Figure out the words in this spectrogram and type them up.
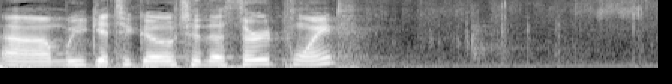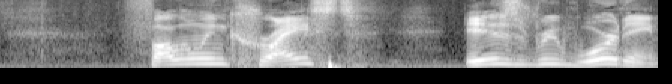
um, we get to go to the third point. Following Christ is rewarding.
